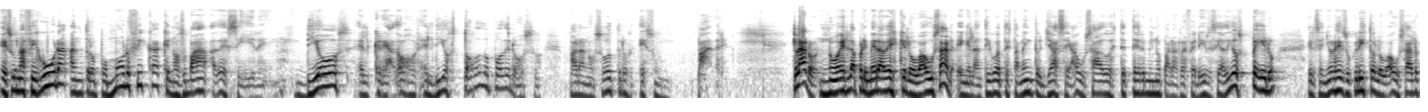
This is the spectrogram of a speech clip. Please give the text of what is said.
es una figura antropomórfica que nos va a decir, Dios el Creador, el Dios Todopoderoso, para nosotros es un Padre. Claro, no es la primera vez que lo va a usar. En el Antiguo Testamento ya se ha usado este término para referirse a Dios, pero el Señor Jesucristo lo va a usar,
